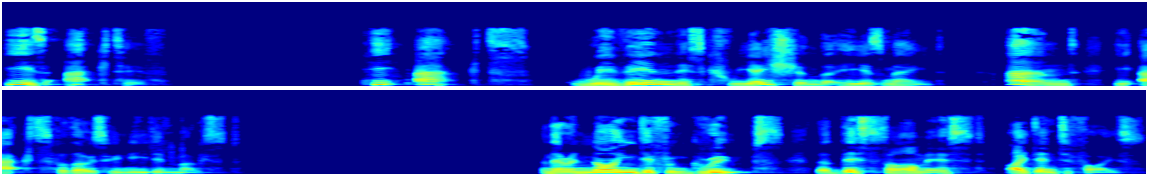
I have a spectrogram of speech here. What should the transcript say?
He is active. He acts within this creation that he has made. And he acts for those who need him most. And there are nine different groups that this psalmist identifies.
